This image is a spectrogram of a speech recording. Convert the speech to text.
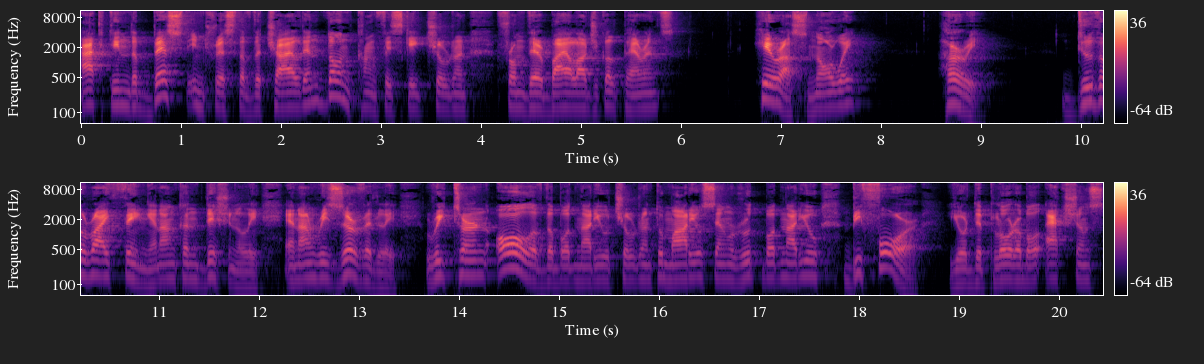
act in the best interest of the child and don't confiscate children from their biological parents. Hear us, Norway. Hurry. Do the right thing and unconditionally and unreservedly return all of the Bodnariu children to Marius and Ruth Bodnariu before Your deplorable actions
